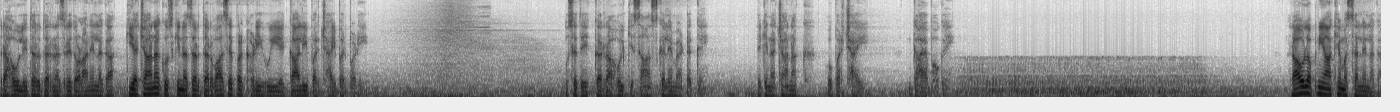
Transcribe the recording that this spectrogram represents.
राहुल इधर उधर नज़रें दौड़ाने लगा कि अचानक उसकी नज़र दरवाजे पर खड़ी हुई एक काली परछाई पर पड़ी। उसे देखकर राहुल की सांस गले में अटक गई, लेकिन अचानक वो परछाई गायब हो गई। राहुल अपनी आँखें मसलने लगा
